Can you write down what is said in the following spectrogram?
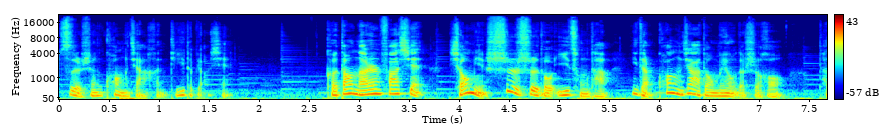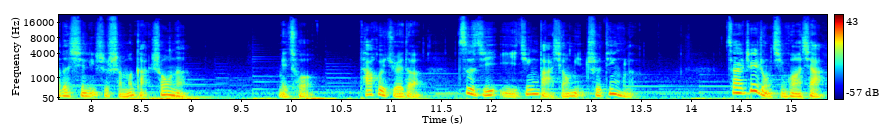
自身框架很低的表现。可当男人发现小敏事事都依从他，一点框架都没有的时候，他的心里是什么感受呢？没错，他会觉得自己已经把小敏吃定了。在这种情况下，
